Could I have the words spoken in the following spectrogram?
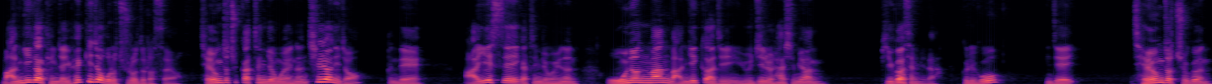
만기가 굉장히 획기적으로 줄어들었어요. 재형저축 같은 경우에는 7년이죠. 근데 ISA 같은 경우에는 5년만 만기까지 유지를 하시면 비과세입니다. 그리고 이제 재형저축은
